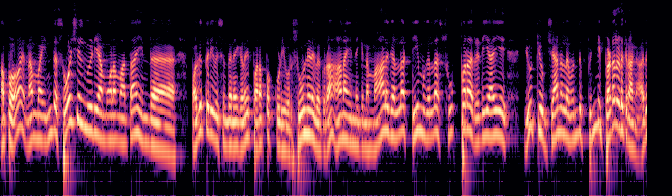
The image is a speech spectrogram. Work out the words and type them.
அப்போது நம்ம இந்த சோஷியல் மீடியா மூலமாக தான் இந்த பகுத்தறிவு சிந்தனைகளை பரப்பக்கூடிய ஒரு சூழ்நிலையில் இருக்கிறோம். ஆனால் இன்றைக்கி நம்ம ஆளுகள்லாம் டீமுகள்லாம் சூப்பராக ரெடியாகி யூடியூப் சேனலில் வந்து பின்னி பெடல் எடுக்கிறாங்க. அது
